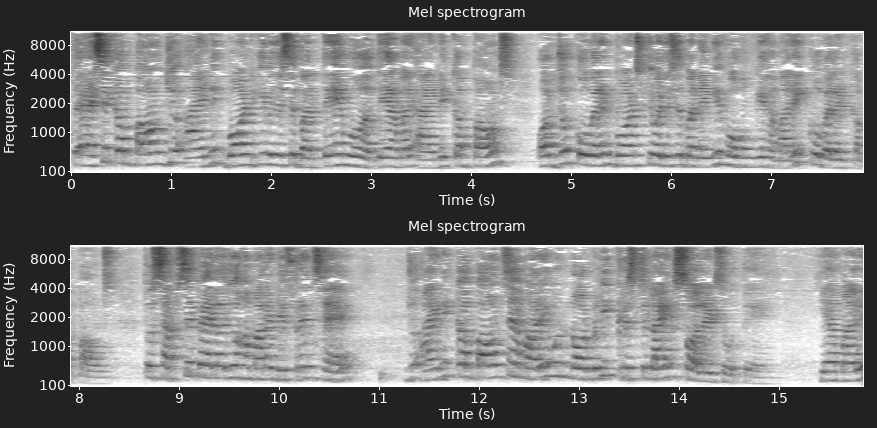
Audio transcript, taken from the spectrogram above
तो ऐसे कंपाउंड जो आयनिक बॉन्ड की वजह से बनते हैं, वो होते हैं हमारे आयनिक कंपाउंड्स और जो कोवेलेंट बॉन्ड्स की वजह से बनेंगे, वो होंगे हमारे कोवेलेंट कंपाउंड्स तो सबसे पहला जो हमारा डिफरेंस है, जो आयनिक कंपाउंड्स है हमारे, वो नॉर्मली क्रिस्टलाइन सॉलिड्स होते हैं. ये हमारे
